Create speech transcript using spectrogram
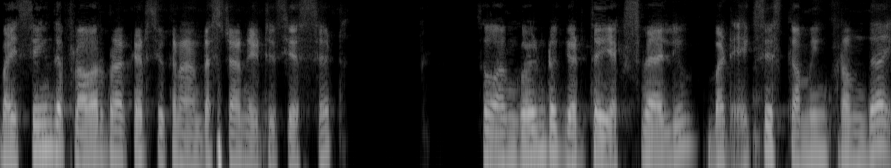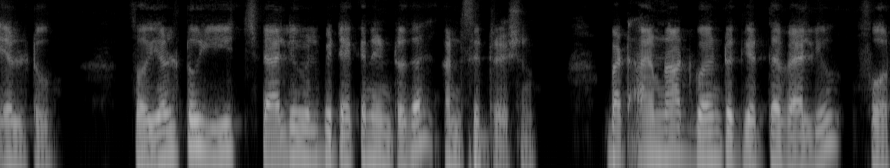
By seeing the flower brackets, you can understand it is a set. So I'm going to get the x value, but x is coming from the L2. So L2 each value will be taken into the consideration. But I am not going to get the value 4.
